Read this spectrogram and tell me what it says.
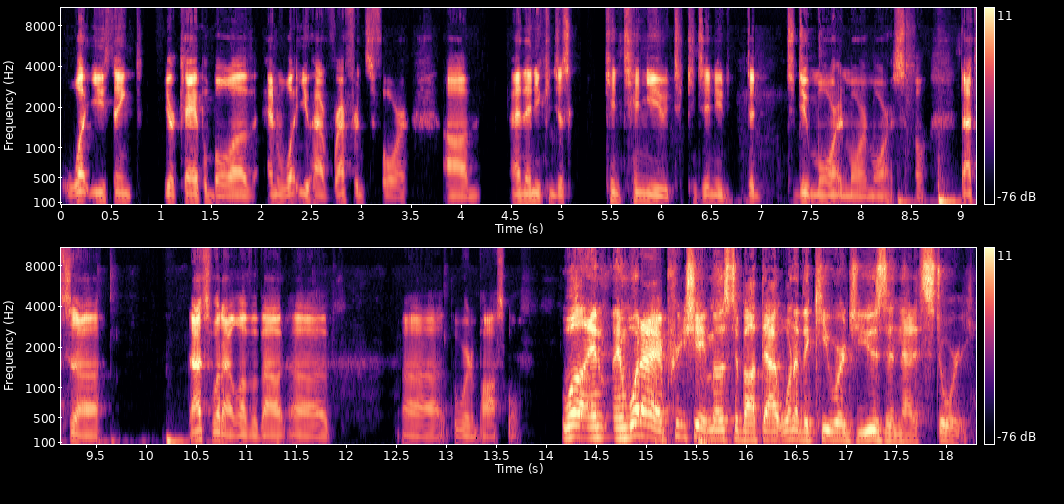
what you think you're capable of and what you have reference for, um, and then you can just continue to continue to, to do more and more and more. So that's uh that's what I love about uh, uh, the word impossible. Well, and and what I appreciate most about that, one of the keywords you used in that is story.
